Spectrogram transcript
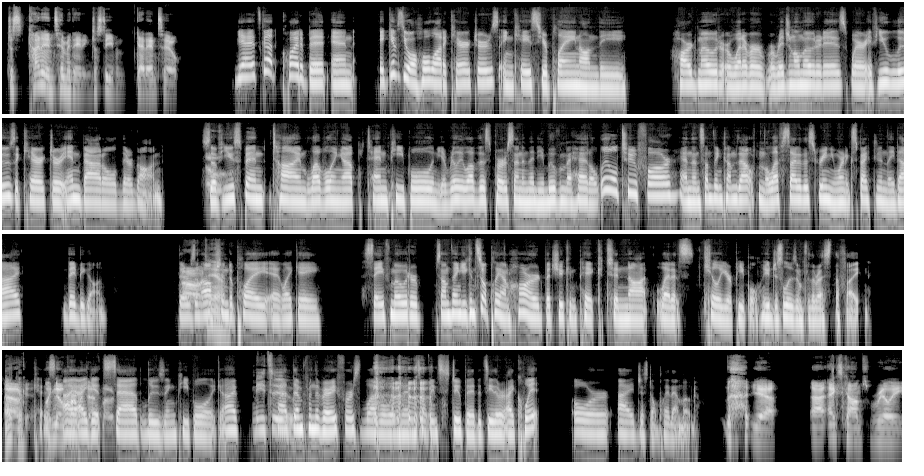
just kind of intimidating just to even get into. Yeah, it's got quite a bit, and it gives you a whole lot of characters in case you're playing on the hard mode or whatever original mode it is, where if you lose a character in battle, they're gone. So if Oh. you spend time leveling up 10 people and you really love this person and then you move them ahead a little too far and then something comes out from the left side of the screen you weren't expecting and they die, they'd be gone. There's an Oh, option damn. to play at like a safe mode or something. You can still play on hard, but you can pick to not let it kill your people. You just lose them for the rest of the fight. Oh, Okay. okay. 'Cause Like no I, I get mode. sad losing people. Like I've Me too. had them from the very first level and then something stupid. It's either I quit or I just don't play that mode. yeah. Uh, XCOM's really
